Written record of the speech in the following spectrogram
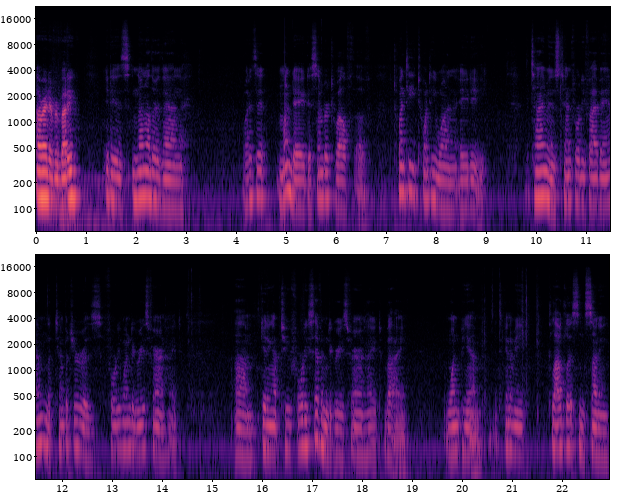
All right, everybody. It is none other than what is it? Monday, December 12th of 2021 AD. The time is 10:45 a.m. The temperature is 41 degrees Fahrenheit. Um, getting up to 47 degrees Fahrenheit by 1 p.m. It's going to be cloudless and sunny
